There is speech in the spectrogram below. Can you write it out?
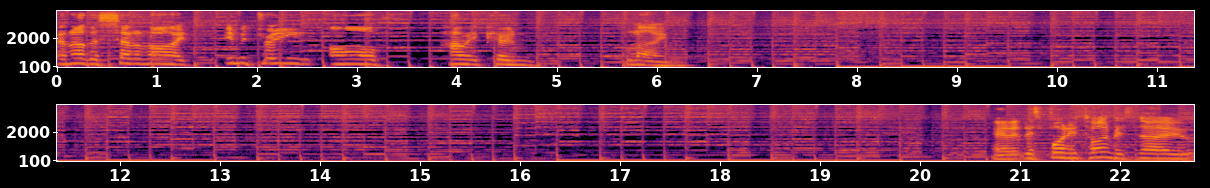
another satellite imagery of Hurricane Lane. And at this point in time, there's no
